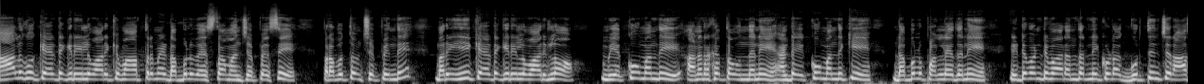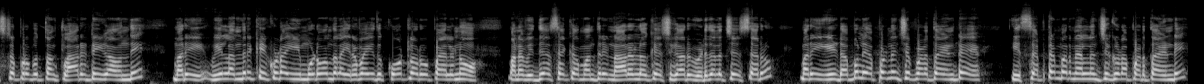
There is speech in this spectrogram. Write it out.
నాలుగు కేటగిరీల వారికి మాత్రమే డబ్బులు వేస్తామని చెప్పేసి ప్రభుత్వం చెప్పింది. మరి ఈ కేటగిరీల వారిలో ఎక్కువ మంది అనర్హత ఉందని అంటే ఎక్కువ మందికి డబ్బులు పడలేదని ఇటువంటి వారందరినీ కూడా గుర్తించి రాష్ట్ర ప్రభుత్వం క్లారిటీగా ఉంది. మరి వీళ్ళందరికీ కూడా ఈ మూడు వందల ఇరవై ఐదు కోట్ల రూపాయలను మన విద్యాశాఖ మంత్రి నారా లోకేష్ గారు విడుదల చేశారు. మరి ఈ డబ్బులు ఎప్పటి నుంచి పడతాయంటే ఈ సెప్టెంబర్ నెల నుంచి కూడా పడతాయండి.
